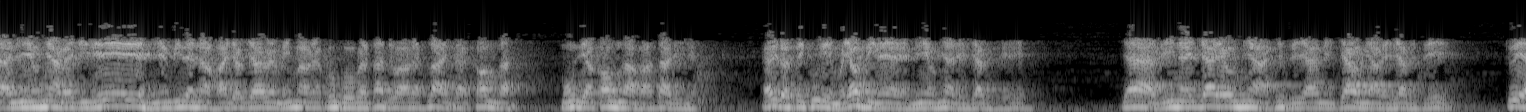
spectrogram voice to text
တာမြင်ုံများပဲကြည့်သေးမြင်ပြီးတဲ့နောက်ဟာယောက်ျားပဲမိန်းမပဲပုဂ္ဂိုလ်ပဲသတ္တဝါပဲလှရတာကောင်းတာမုန်းစရာကောင်းတာပါစသည်ဖြင့်အဲဒီတော့စိတ်ကူးတွေမရောက်စီနဲ့မြင်ုံများတွေရပါစေကြားသည်နဲ့ကြားယုံများဖြစ်စေရမည်ကြားုံများလည်းရပါစေတွေ့ရ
